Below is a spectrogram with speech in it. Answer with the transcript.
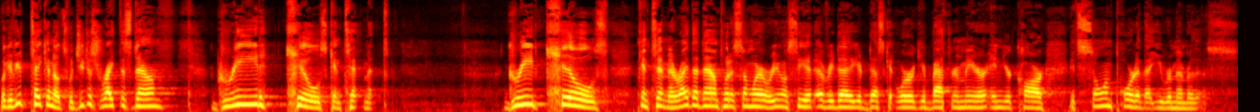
Look, if you're taking notes, would you just write this down? Greed kills contentment. Greed kills contentment. Write that down, put it somewhere where you're going to see it every day your desk at work, your bathroom mirror, in your car. It's so important that you remember this.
